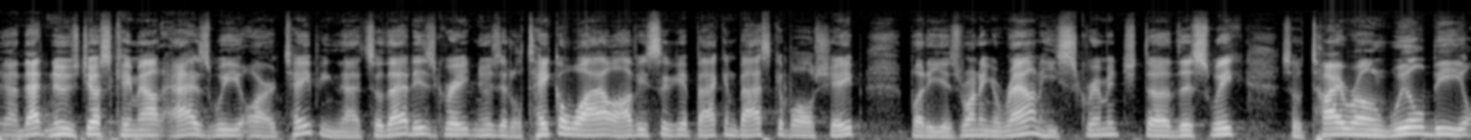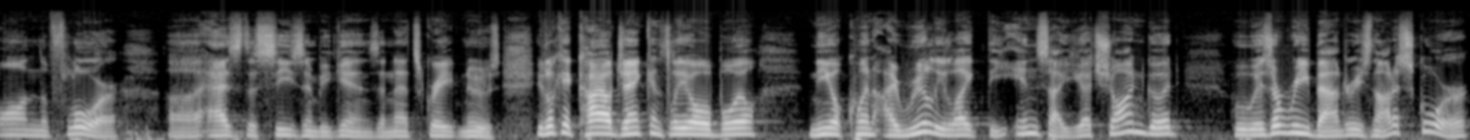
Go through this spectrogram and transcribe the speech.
Yeah, that news just came out as we are taping that. So that is great news. It'll take a while, obviously, to get back in basketball shape, but he is running around. He scrimmaged uh, this week. So Tyrone will will be on the floor uh, as the season begins, and that's great news. You look at Kyle Jenkins, Leo O'Boyle, Neil Quinn. I really like the insight. You got Sean Good, who is a rebounder. He's not a scorer,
